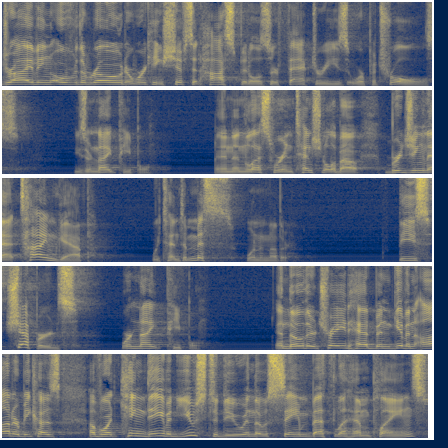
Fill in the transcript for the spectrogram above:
driving over the road or working shifts at hospitals or factories or patrols. These are night people. And unless we're intentional about bridging that time gap, we tend to miss one another. These shepherds were night people. And though their trade had been given honor because of what King David used to do in those same Bethlehem plains,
